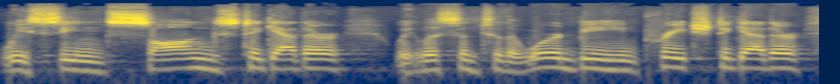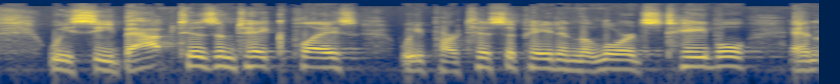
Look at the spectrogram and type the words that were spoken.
we sing songs together, we listen to the Word being preached together, we see baptism take place, we participate in the Lord's table, and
